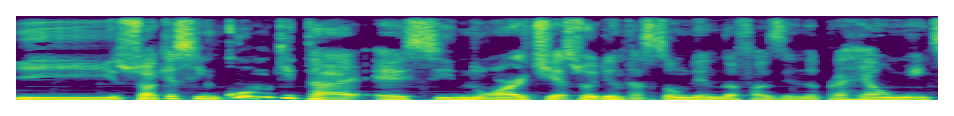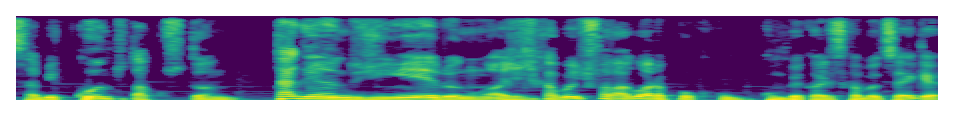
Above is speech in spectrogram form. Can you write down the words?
E só que assim, como que tá esse norte, essa orientação dentro da fazenda pra realmente saber quanto tá custando? Tá ganhando dinheiro? Não- a gente acabou de falar agora há pouco com, com o pecuarista, acabou de sair que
